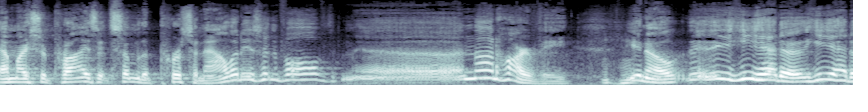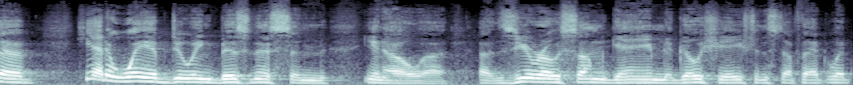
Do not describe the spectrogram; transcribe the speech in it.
Am I surprised at some of the personalities involved? Uh, not Harvey. Mm-hmm. You know, he had a he had a he had a way of doing business and you know uh, a zero sum game negotiation stuff that would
